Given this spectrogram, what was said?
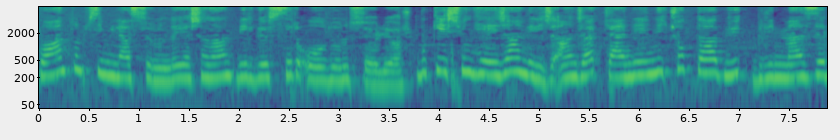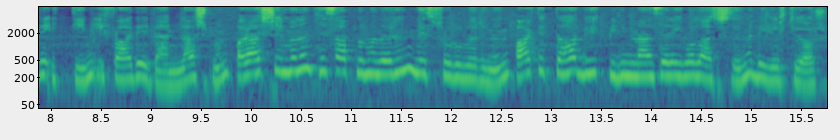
kuantum simülasyonunda yaşanan bir gösteri olduğunu söylüyor. Bu keşfin heyecan verici ancak kendilerini çok daha büyük bilinmezlere ittiğini ifade eden Lashman, araştırmanın hesaplamalarının ve sorularının artık daha büyük bilinmezlere yol açtığını belirtiyor.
